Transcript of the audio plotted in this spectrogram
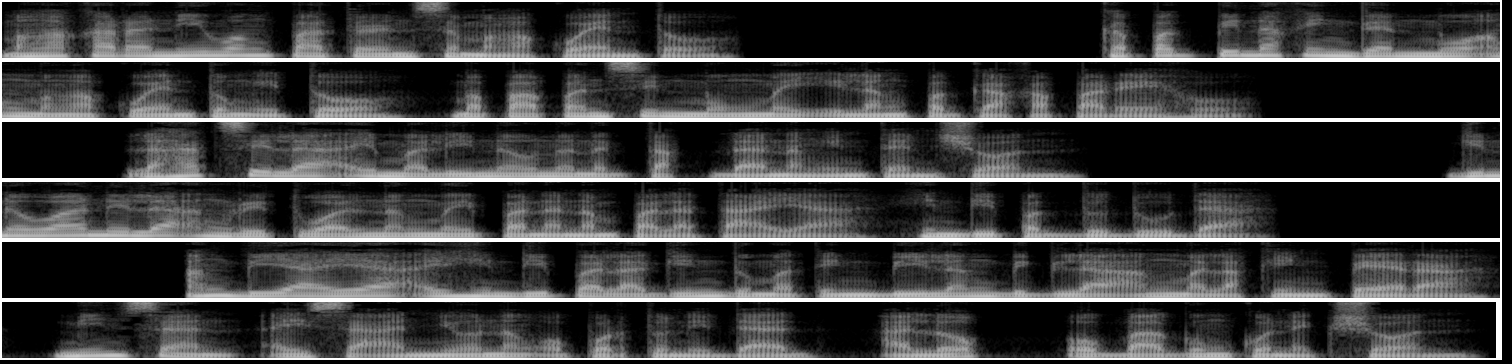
Mga karaniwang pattern sa mga kwento. Kapag pinakinggan mo ang mga kwentong ito, mapapansin mong may ilang pagkakapareho. Lahat sila ay malinaw na nagtakda ng intensyon. Ginawa nila ang ritual ng may pananampalataya, hindi pagdududa. Ang biyaya ay hindi palaging dumating bilang bigla ang malaking pera, minsan ay sa anyo ng oportunidad, alok, o bagong koneksyon.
